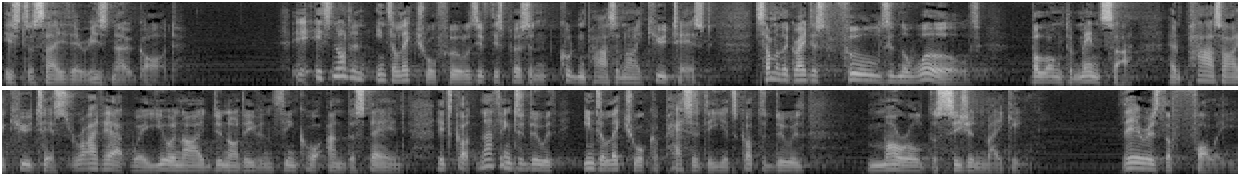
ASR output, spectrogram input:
is to say there is no God. It's not an intellectual fool as if this person couldn't pass an IQ test. Some of the greatest fools in the world belong to Mensa and pass IQ tests right out where you and I do not even think or understand. It's got nothing to do with intellectual capacity, it's got to do with moral decision making. There is the folly,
